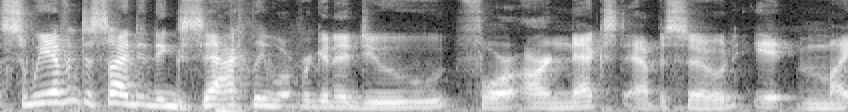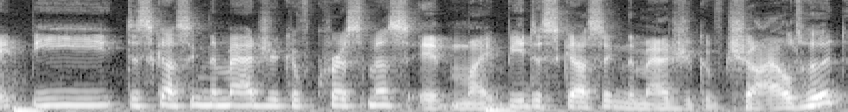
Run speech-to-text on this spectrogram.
So we haven't decided exactly what we're going to do for our next episode. It might be discussing the magic of Christmas. It might be discussing the magic of childhood.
